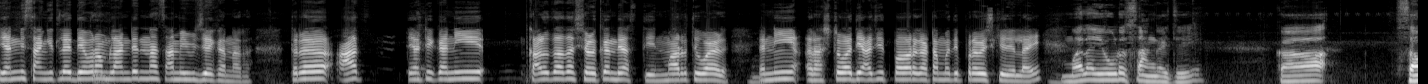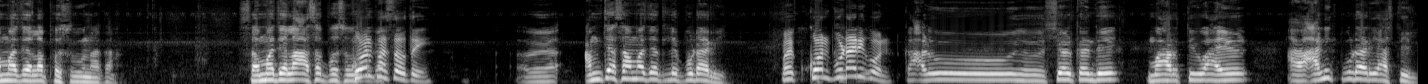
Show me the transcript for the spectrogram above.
यांनी सांगितलंय देवराम लांडेंनाच आम्ही विजय करणार. तर आज या ठिकाणी काळूदादा शेळकंदे असतील मारुती वाळ यांनी राष्ट्रवादी अजित पवार गटामध्ये प्रवेश केलेला आहे. मला एवढंच सांगायचे का समाजाला फसवू नका. समाजाला असं फसवू कोण नका. फसवतोय? अं, आमच्या समाजातले पुढारी. मग कोण? पुढारी कोण? काळू शेळकंदे मारुती वायळ आ- अनेक पुढारी असतील.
